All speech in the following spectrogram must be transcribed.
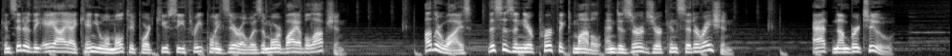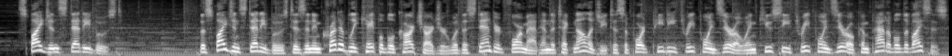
consider the AI Ikenua Multiport QC 3.0 as a more viable option. Otherwise, this is a near perfect model and deserves your consideration. At number 2. Spigen SteadiBoost. The Spigen SteadiBoost is an incredibly capable car charger with a standard format and the technology to support PD 3.0 and QC 3.0 compatible devices.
